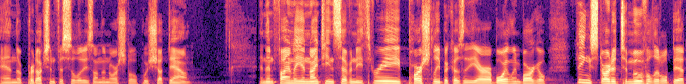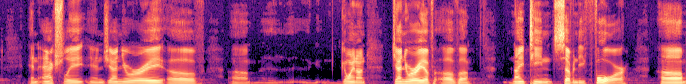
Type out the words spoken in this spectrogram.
and the production facilities on the North Slope was shut down. And then finally in 1973, partially because of the Arab oil embargo, things started to move a little bit and actually, in January of, um, going on January of, of uh, 1974, um,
